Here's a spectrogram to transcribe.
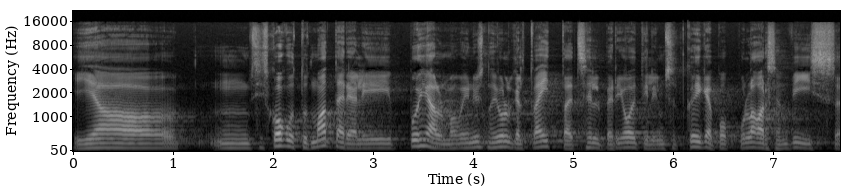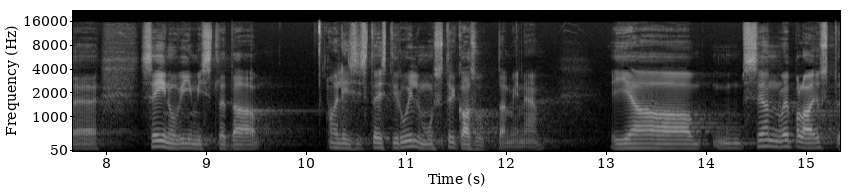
ja siis kogutud materjali põhjal ma võin üsna julgelt väita, et sel perioodil ilmselt kõige populaarsem viis seinu viimistleda, oli siis tõesti rullmustri kasutamine. ja see on võib-olla just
